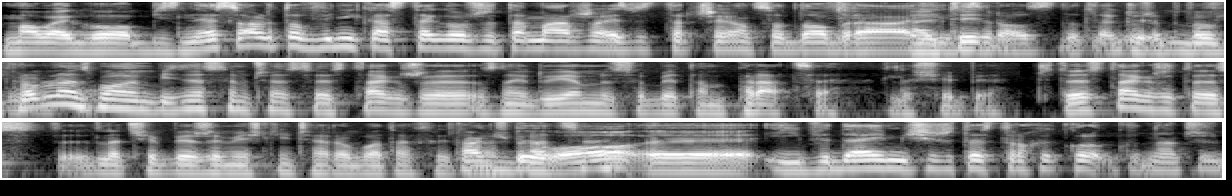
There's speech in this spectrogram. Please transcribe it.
małego biznesu, ale to wynika z tego, że ta marża jest wystarczająco dobra ale i ty, wzrost do tego, żeby... Bo problem z małym biznesem często jest tak, że znajdujemy sobie tam pracę dla siebie. Czy to jest tak, że to jest dla ciebie rzemieślnicza robota, w której tak było i wydaje mi się, że to jest trochę, znaczy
